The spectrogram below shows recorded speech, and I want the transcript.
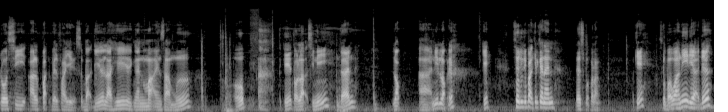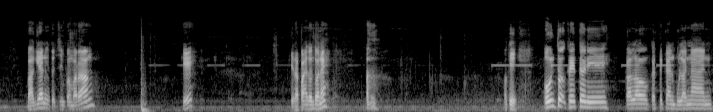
kerusi Alphard Velfire sebab dia lahir dengan mak yang sama. Op. Okey, tolak sini dan lock. Ah, ni lock dia. Okey. So dia lipat kiri kanan dan support barang. Okey. So bawah ni dia ada bahagian untuk simpan barang Okey. Okey, dapat tuan-tuan eh? Okey. Untuk kereta ni, kalau katakan bulanan,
